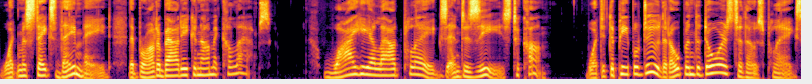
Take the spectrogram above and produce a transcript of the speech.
what mistakes they made that brought about economic collapse, why he allowed plagues and disease to come. What did the people do that opened the doors to those plagues,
